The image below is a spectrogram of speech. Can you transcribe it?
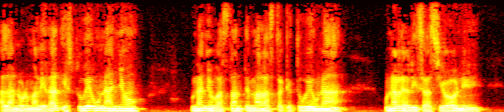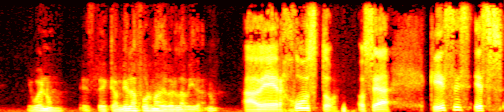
la normalidad. Y estuve un año, un año bastante mal hasta que tuve una, una realización y, y bueno, este, cambié la forma de ver la vida, ¿no? A ver, justo. O sea, que ese es, es,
